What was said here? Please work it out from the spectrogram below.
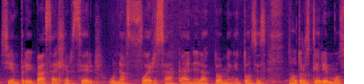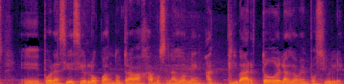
siempre vas a ejercer una fuerza acá en el abdomen. Entonces, nosotros queremos, eh, por así decirlo, cuando trabajamos el abdomen, activar todo el abdomen posible.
